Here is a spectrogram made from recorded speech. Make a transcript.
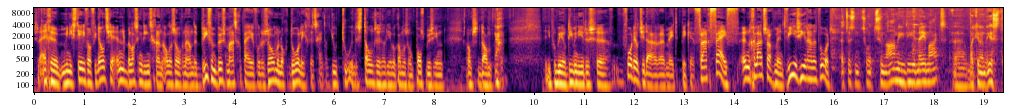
Zijn eigen ministerie van Financiën en de Belastingdienst gaan alle zogenaamde brievenbusmaatschappijen voor de zomer nog doorlichten. Het schijnt dat U2 en de Stones en zo, die hebben ook allemaal zo'n postbus in Amsterdam. En Die proberen op die manier dus eh, een voordeeltje daar eh, mee te pikken. Vraag 5. Een geluidsfragment. Wie is hier aan het woord? Het is een soort tsunami die je meemaakt. Eh, wat je dan eerst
